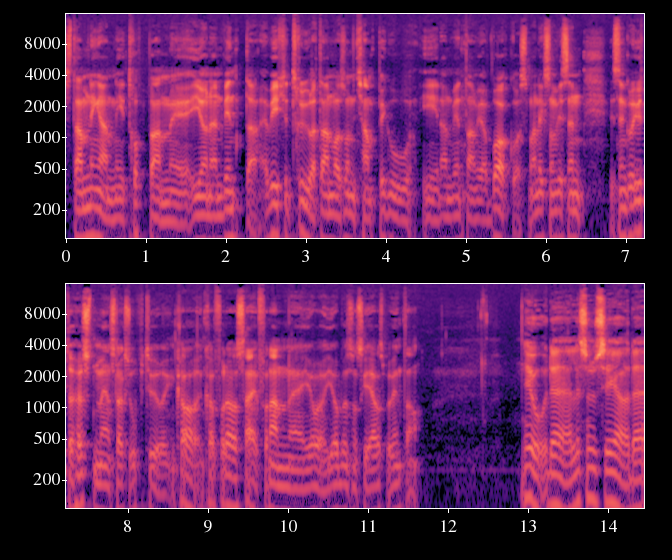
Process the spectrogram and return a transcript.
stemningen i troppen gjennom en vinter? Jeg vil ikke tro at den var sånn kjempegod i den vinteren vi har bak oss, men liksom hvis en, hvis en går ut av høsten med en slags opptur, hva, hva får det å si for den eh, jobben som skal gjøres på vinteren? jo, det er litt som du sier. det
